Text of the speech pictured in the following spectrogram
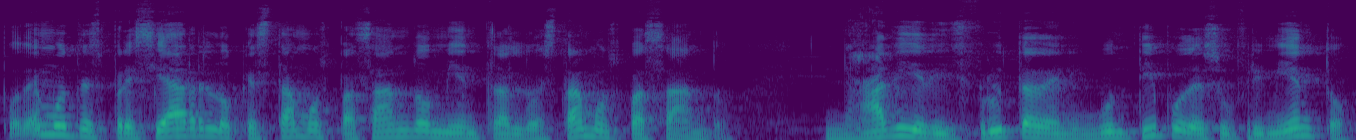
Podemos despreciar lo que estamos pasando mientras lo estamos pasando. Nadie disfruta de ningún tipo de sufrimiento,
